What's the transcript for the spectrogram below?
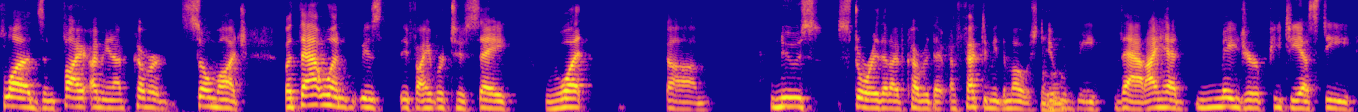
floods and fire i mean i've covered so much but that one is if i were to say what um news story that I've covered that affected me the most, it Mhm. would be that I had major PTSD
